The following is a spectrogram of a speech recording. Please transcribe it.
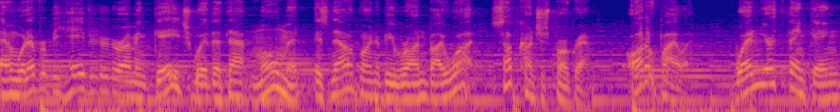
And whatever behavior I'm engaged with at that moment is now going to be run by what? Subconscious program, autopilot. When you're thinking,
